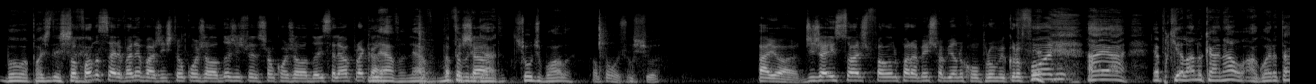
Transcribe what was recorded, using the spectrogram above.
boa, pode deixar. Tô falando sério, vai levar. A gente tem um congelador, a gente vai deixar um congelador e você leva pra casa. Leva, leva. Muito fechado? obrigado. Show de bola. Então tamo junto. Fechou. Aí, ó, Dijaí Soares falando parabéns, Fabiano comprou um microfone. Ah, é, é porque lá no canal, agora tá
